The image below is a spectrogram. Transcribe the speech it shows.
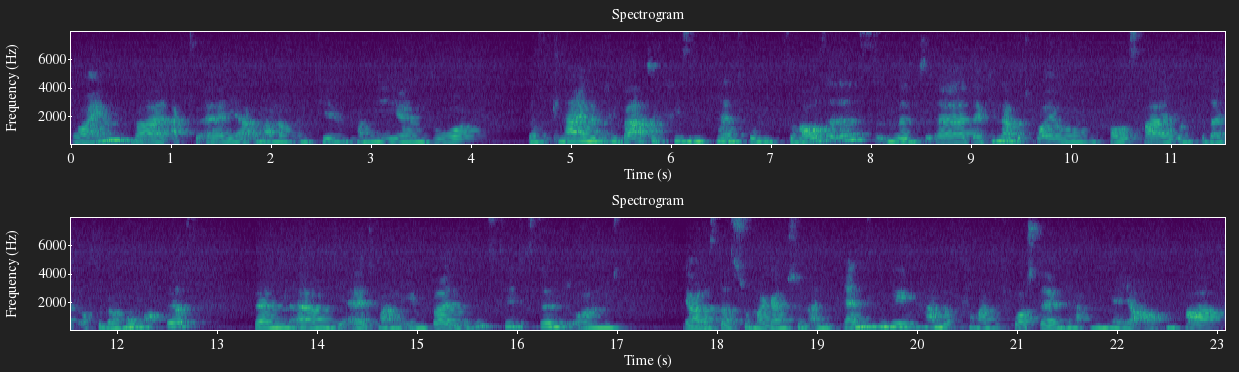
freuen, weil aktuell ja immer noch in vielen Familien so das kleine private Krisenzentrum zu Hause ist mit äh, der Kinderbetreuung, Haushalt und vielleicht auch sogar Homeoffice, wenn ähm, die Eltern eben beide berufstätig sind und ja, dass das schon mal ganz schön an die Grenzen gehen kann, das kann man sich vorstellen. Wir hatten hier ja auch ein paar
